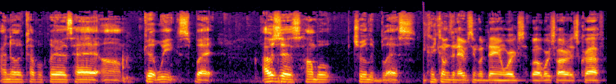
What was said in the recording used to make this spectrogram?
I know a couple players had um, good weeks, but I was just humbled truly blessed. He comes in every single day and works uh, works hard at his craft.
